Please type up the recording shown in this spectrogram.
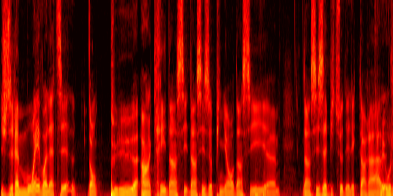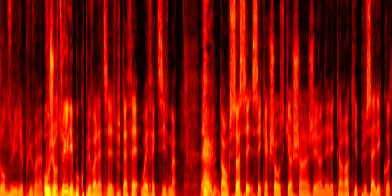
je dirais moins volatile, donc plus euh, ancré dans ses, dans ses opinions, dans ses, euh, dans ses habitudes électorales. Mais aujourd'hui, il est plus volatile. Aujourd'hui, il est beaucoup plus volatile, tout à fait, oui, effectivement. Donc ça, c'est quelque chose qui a changé, un électorat qui est plus à l'écoute,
